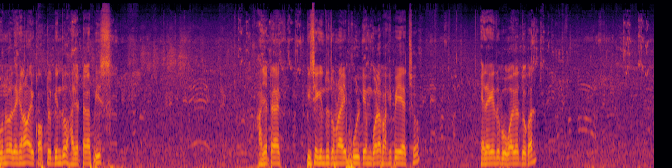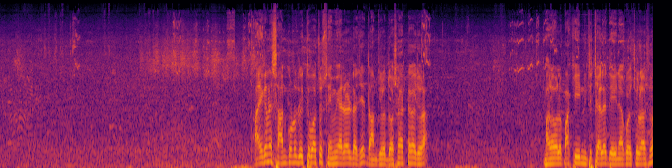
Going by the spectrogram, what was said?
বন্ধুরা দেখে নাও, এই ককটেল কিন্তু হাজার টাকা পিস হাজার টাকা পিসে কিন্তু তোমরা এই ফুল টেম করা পাখি পেয়ে যাচ্ছ। এটা কিন্তু বোবাইদের দোকান। আর এখানে সান কোনো দেখতে পাচ্ছ সেমি অ্যাডাল্ট আছে, দাম ছিল দশ হাজার টাকা জোড়া। ভালো ভালো পাখি নিতে চাইলে দেরি না করে চলে আসো।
